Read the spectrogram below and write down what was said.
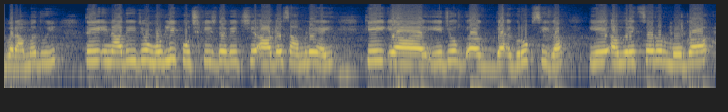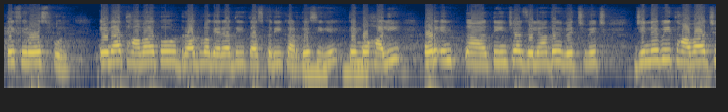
ਬਰਾਮਦ ਹੋਈ ਤੇ ਇਹਨਾਂ ਦੀ ਜੋ ਮੁੱਢਲੀ ਪੁੱਛਗਿੱਛ ਦੇ ਵਿੱਚ ਆ ਗੱਲ ਸਾਹਮਣੇ ਆਈ ਕਿ ਇਹ ਜੋ ਗਰੁੱਪ ਸੀਗਾ, ਇਹ ਅੰਮ੍ਰਿਤਸਰ ਔਰ ਮੋਗਾ ਤੇ ਫਿਰੋਜ਼ਪੁਰ ਇਹਨਾਂ ਥਾਵਾਂ ਤੋਂ ਡਰੱਗ ਵਗੈਰਾ ਦੀ ਤਸਕਰੀ ਕਰਦੇ ਸੀਗੇ ਤੇ ਮੋਹਾਲੀ ਔਰ ਇਨ ਤਿੰਨ ਚਾਰ ਜ਼ਿਲ੍ਹਿਆਂ ਦੇ ਵਿੱਚ ਵਿੱਚ ਜਿੰਨੇ ਵੀ ਥਾਵਾਂ 'ਚ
